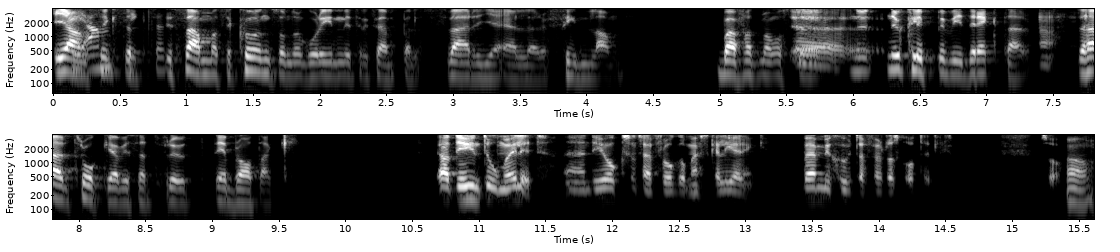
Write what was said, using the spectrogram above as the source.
I ansiktet, ansiktet. i samma sekund som de går in i till exempel Sverige eller Finland. Bara för att man måste... Eh. Nu, nu klipper vi direkt här. Ja. Det här tråkiga har vi sett förut. Det är bra tack. Ja, det är ju inte omöjligt. Eh, det är också en sån här fråga om eskalering. Vem vill skjuta första skottet? Liksom? Så. Ja.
